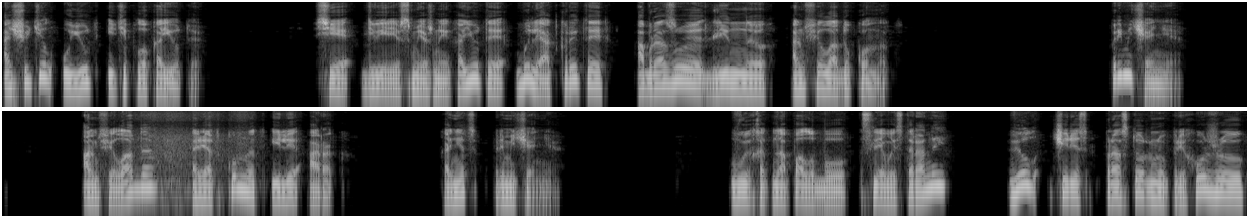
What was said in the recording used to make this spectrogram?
ощутил уют и тепло каюты. Все двери в смежные каюты были открыты, образуя длинную анфиладу комнат. Примечание. Анфилада – ряд комнат или арок. Конец примечания. Выход на палубу с левой стороны вел через просторную прихожую,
